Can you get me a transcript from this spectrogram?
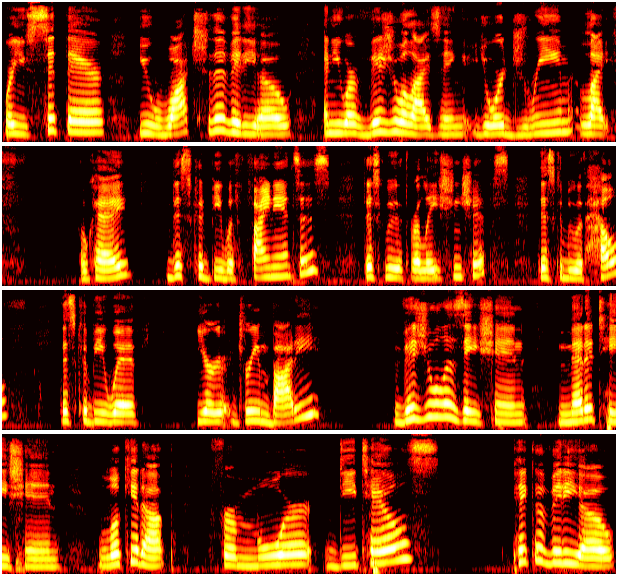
where you sit there, you watch the video and you are visualizing your dream life. Okay. This could be with finances. This could be with relationships. This could be with health. This could be with your dream body, visualization, meditation. Look it up for more details. Pick a video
